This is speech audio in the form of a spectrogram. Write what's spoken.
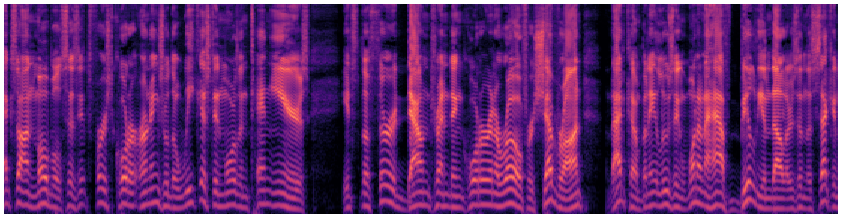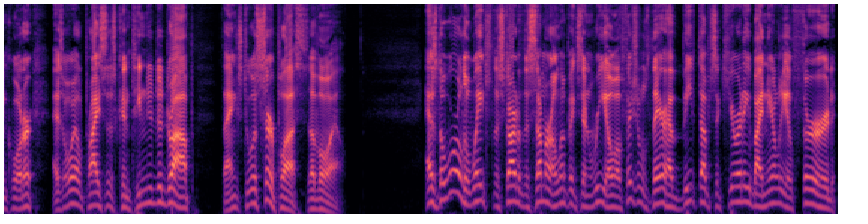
ExxonMobil says its first quarter earnings were the weakest in more than 10 years. It's the third downtrending quarter in a row for Chevron, that company losing $1.5 billion in the second quarter as oil prices continued to drop thanks to a surplus of oil. As the world awaits the start of the Summer Olympics in Rio, officials there have beefed up security by nearly a third.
